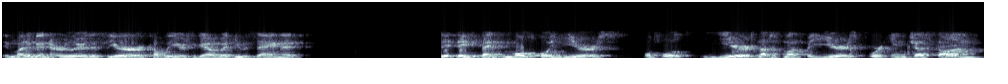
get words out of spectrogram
It might have been earlier this year or a couple of years ago, but he was saying that they, they spent multiple years, multiple years, not just months, but years working just on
